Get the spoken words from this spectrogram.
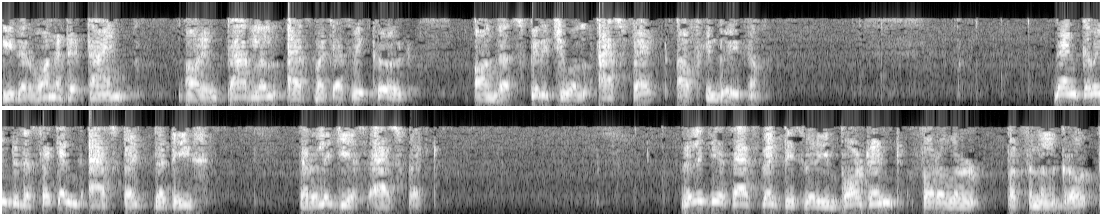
either one at a time or in parallel as much as we could, on the spiritual aspect of Hinduism. Then coming to the second aspect, that is the religious aspect. Religious aspect is very important for our personal growth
